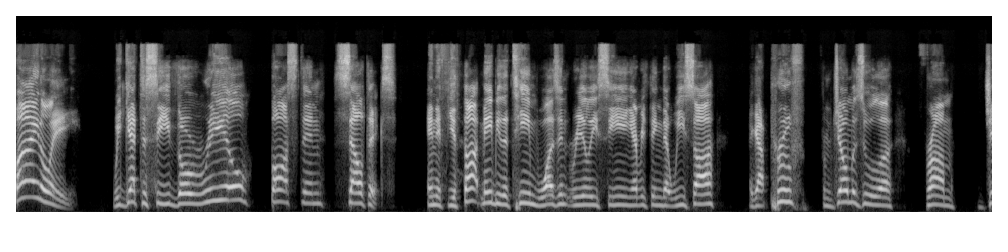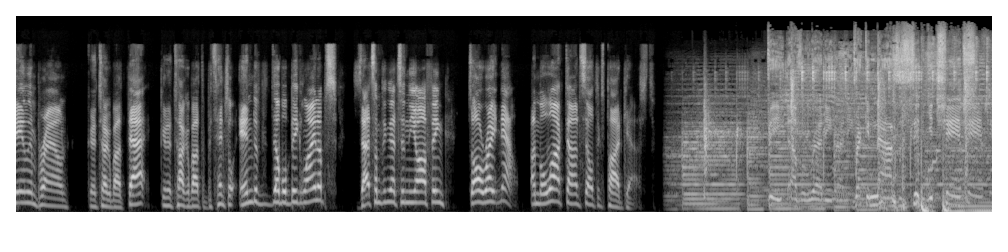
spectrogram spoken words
finally, we get to see the real Boston Celtics. And if you thought maybe the team wasn't really seeing everything that we saw, I got proof from Joe Mazzulla, from Jaylen Brown. Going to talk about that. Going to talk about the potential end of the double big lineups. Is that something that's in the offing? It's all right now on the Locked On Celtics podcast. Be ever ready. Recognize the city of champs.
